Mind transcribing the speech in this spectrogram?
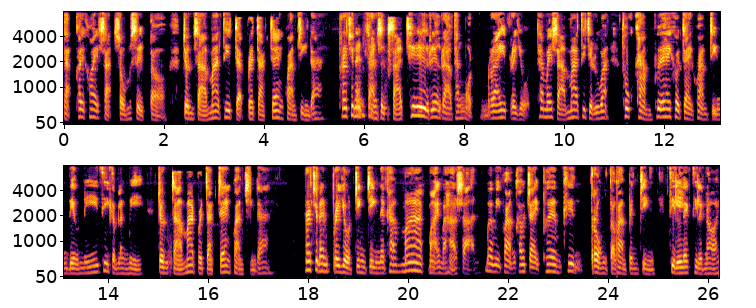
จะค่อยๆสะสมสืบต่อ จนสามารถที่จะประจักษ์แจ้งความจริงได้ เพราะฉะนั้นการศึกษาชื่อเรื่องราวทั้งหมดไร้ประโยชน์ ถ้าไม่สามารถที่จะรู้ว่าทุกคำเพื่อให้เข้าใจความจริงเดี๋ยวนี้ที่กำลังมี จนสามารถประจักษ์แจ้งความจริงได้ เพราะฉะนั้นประโยชน์จริง ๆ นะคะ มากมายมหาศาลเมื่อมีความเข้าใจเพิ่มขึ้นตรงต่อความเป็นจริง ทีละเล็กทีละน้อย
